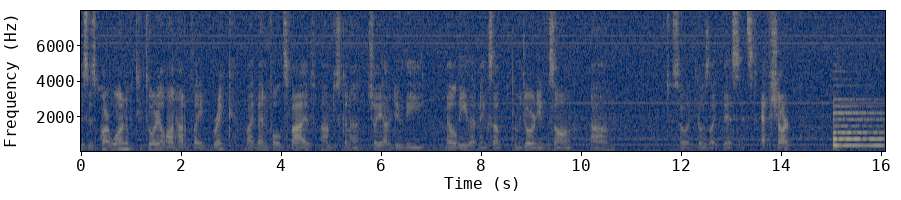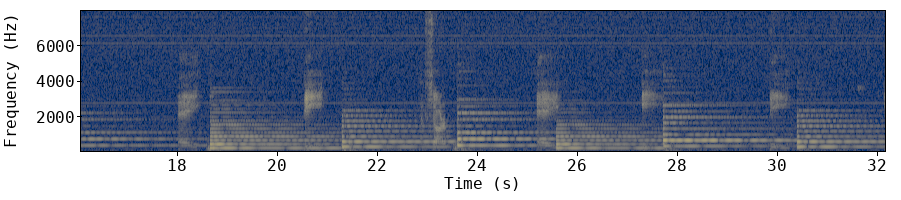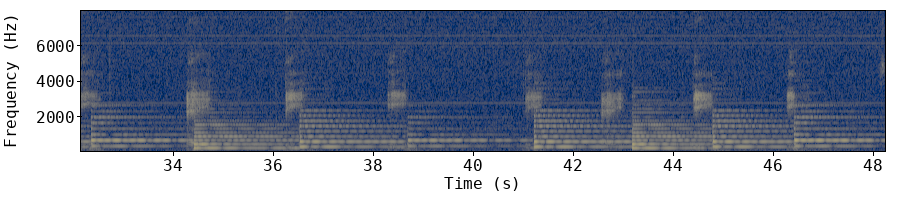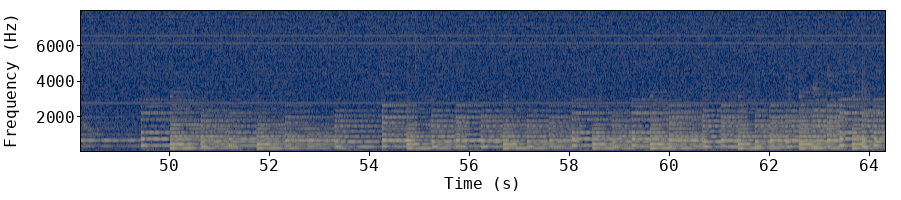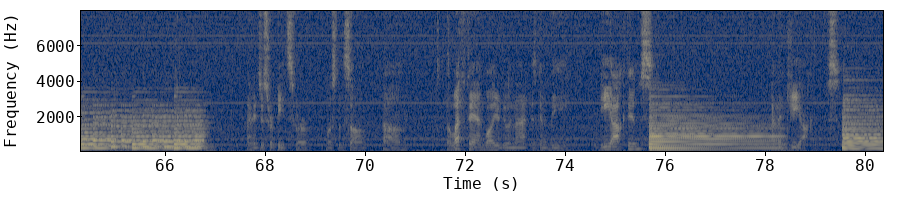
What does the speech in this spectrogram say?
This is part one of a tutorial on how to play Brick by Ben Folds 5. I'm just going to show you how to do the melody that makes up the majority of the song. Um, so it goes like this. It's F sharp, A, D, F sharp, just repeats for most of the song. Um, the left hand while you're doing that is going to be D octaves and then G octaves. With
